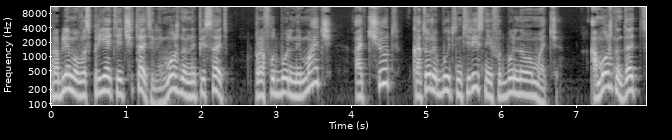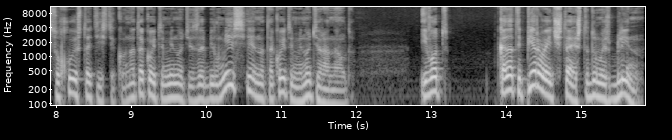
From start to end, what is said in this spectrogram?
проблема восприятия читателей. Можно написать про футбольный матч отчет, который будет интереснее футбольного матча. А можно дать сухую статистику. На такой-то минуте забил Месси, на такой-то минуте Роналду. И вот когда ты первое читаешь, ты думаешь, блин,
